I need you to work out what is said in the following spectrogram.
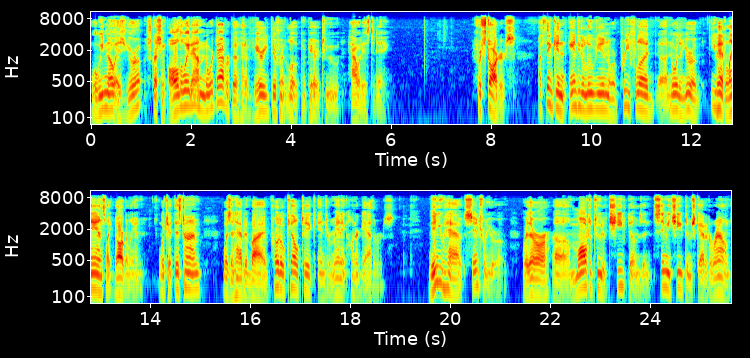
what we know as Europe, stretching all the way down to North Africa, had a very different look compared to how it is today. For starters, I think in antediluvian or pre flood uh, Northern Europe, you had lands like Doggerland, which at this time was inhabited by Proto Celtic and Germanic hunter gatherers. Then you have Central Europe, where there are a multitude of chiefdoms and semi chiefdoms scattered around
